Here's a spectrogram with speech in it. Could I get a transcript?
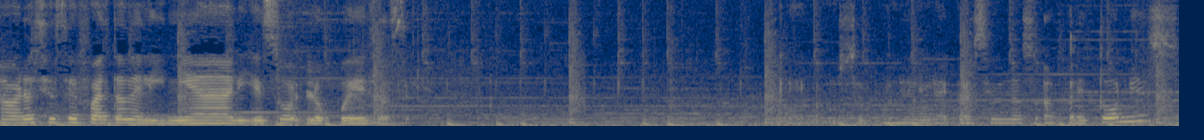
Ahora si hace falta delinear y eso lo puedes hacer. vamos a ponerle así unos apretones.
